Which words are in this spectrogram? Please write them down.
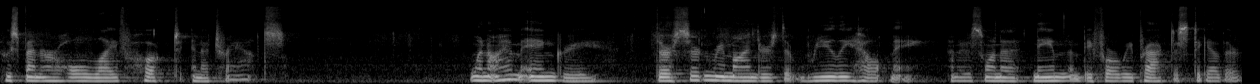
who spent her whole life hooked in a trance. When I'm angry, there are certain reminders that really help me, and I just want to name them before we practice together.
